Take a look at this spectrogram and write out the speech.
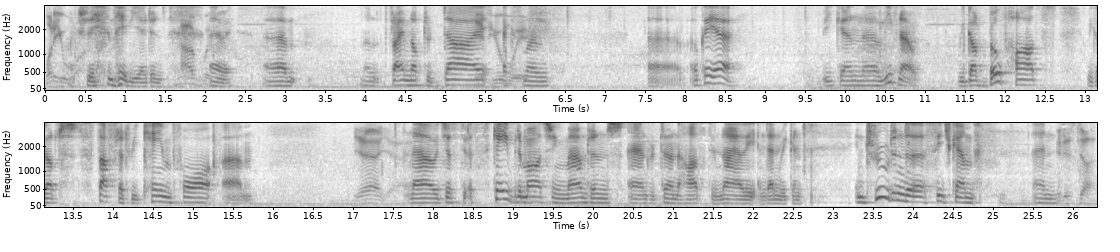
What do you want? Actually, maybe I didn't. Anyway, um, I'll try not to die. Excellent. Uh, okay, yeah. We can uh, leave now. We got both hearts. We got stuff that we came for. Um, Yeah, yeah. now, just to escape the marching mountains and return the hearts to Nile, and then we can intrude in the siege camp and It is done.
